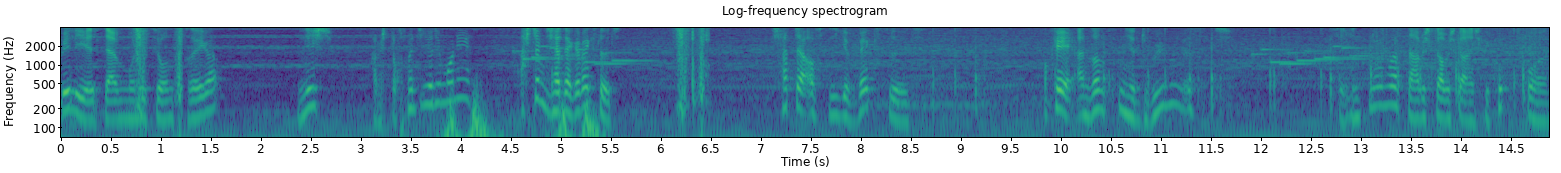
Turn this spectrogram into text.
Billy ist der Munitionsträger. Nicht? Habe ich doch mit ihr die Muni? Ach stimmt, ich hatte ja gewechselt. Ich hatte auf sie gewechselt. Okay, ansonsten hier drüben ist... Ist hier hinten irgendwas? Da habe ich, glaube ich, gar nicht geguckt vorhin.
